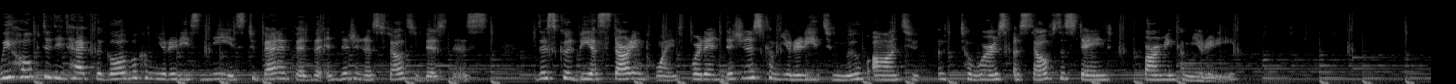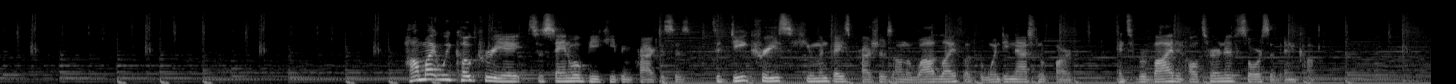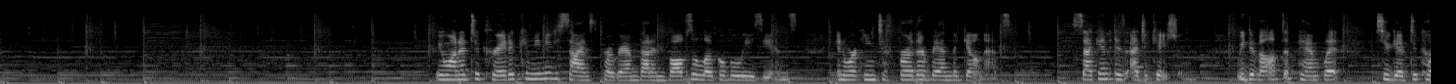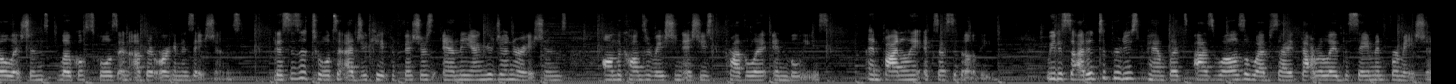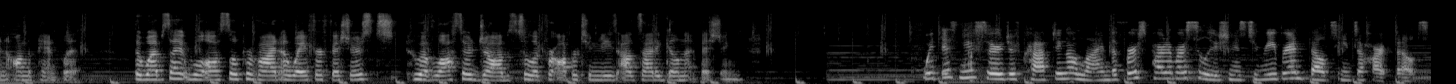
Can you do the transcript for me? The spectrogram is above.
We hope to detect the global community's needs to benefit the indigenous felty business. This could be a starting point for the indigenous community to move on to, towards a self-sustained farming community. How might we co-create sustainable beekeeping practices to decrease human-based pressures on the wildlife of the Bwindi National Park and to provide an alternative source of income? We wanted to create a community science program that involves the local Belizeans in working to further ban the gill nets. Second is education. We developed a pamphlet to give to coalitions, local schools, and other organizations. This is a tool to educate the fishers and the younger generations on the conservation issues prevalent in Belize. And finally, accessibility. We decided to produce pamphlets as well as a website that relayed the same information on the pamphlet. The website will also provide a way for fishers who have lost their jobs to look for opportunities outside of gillnet fishing. With this new surge of crafting online, the first part of our solution is to rebrand Felty into Heartfelt.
